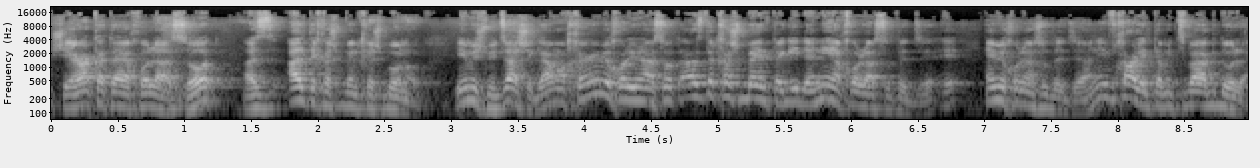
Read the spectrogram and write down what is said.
שרק אתה יכול לעשות, אז אל תחשבן חשבונות. אם יש מצווה שגם אחרים יכולים לעשות, אז תחשבן, תגיד אני יכול לעשות את זה, הם יכולים לעשות את זה, אני אבחר לי את המצווה הגדולה.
